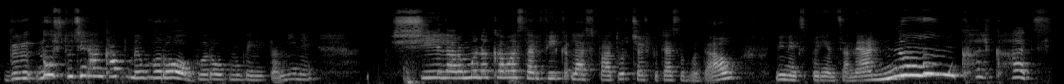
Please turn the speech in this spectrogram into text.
D. Nu știu ce era în capul meu, vă rog, vă rog, nu veniți la mine. Și la română cam asta ar fi la sfaturi ce aș putea să vă dau din experiența mea. Nu încălcați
